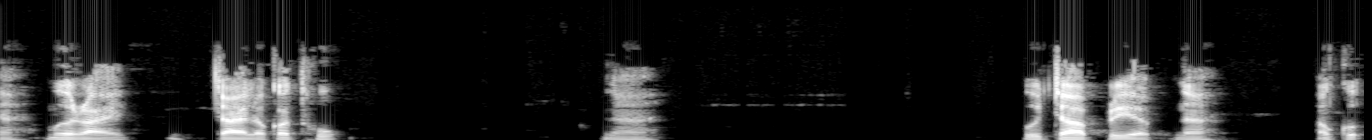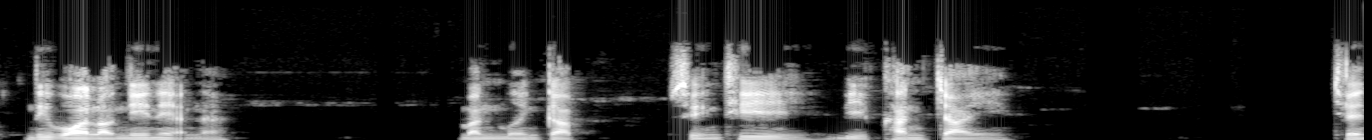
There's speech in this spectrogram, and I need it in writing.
นะเมื่อไหร่ใจเราก็ทุกข์นะ พระเจ้าเปรียบนะเอานิวรณ์เหล่านี้เนี่ยนะมันเหมือนกับสิ่งที่บีบคั้นใจ เช่น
